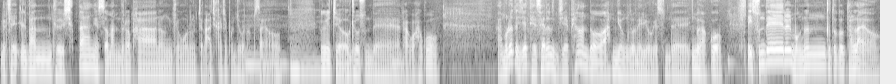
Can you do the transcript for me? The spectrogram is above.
이렇게 일반 그 식당에서 만들어 파는 경우는 저는 아직까지 본 적은 없어요. 그게 이제 어교 순대라고 하고 아무래도 이제 대세는 이제 평안도와 함경도 내려오게 순대인 것 같고 이 순대를 먹는 것도 또 달라요.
